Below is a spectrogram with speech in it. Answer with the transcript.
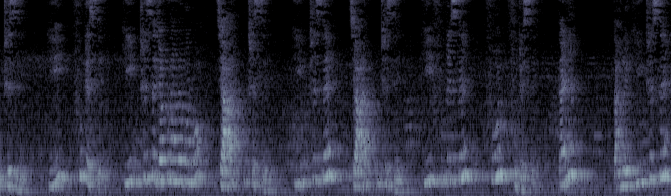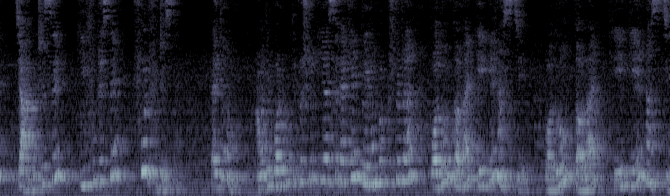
উঠেছে? কি ফুটেছে? কি উঠেছে যখন আমরা বলব চার উঠেছে। কি উঠেছে? চার উঠেছে। কি ফুটেছে? ফুল ফুটেছে। তাই না? তাহলে কি উঠেছে? চাঁদ উঠেছে। কি ফুটেছে? ফুল ফুটেছে। তাই তো? আমাদের পরবর্তী প্রশ্ন কি আসছে দেখেন? দুই নম্বর প্রশ্নটা, পদম তলায় কে কে নাচছে? কদম তলায় কে কে নাচছে?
